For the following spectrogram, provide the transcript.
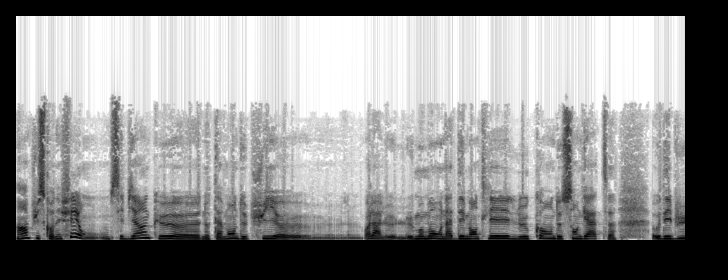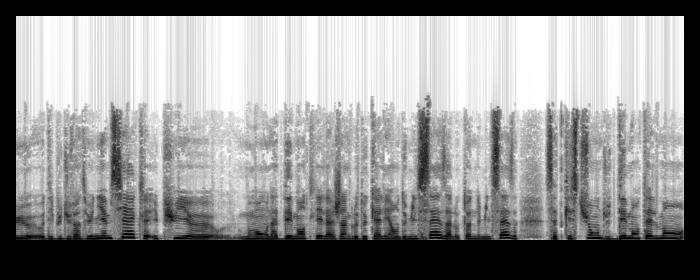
hein, puisqu'en effet, on, sait bien que, notamment depuis, voilà, le, le, moment où on a démantelé le camp de Sangatte au début, au début du XXIe siècle, et puis au moment où on a démantelé la jungle de Calais en 2016, à l'automne 2016, cette question du démantèlement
